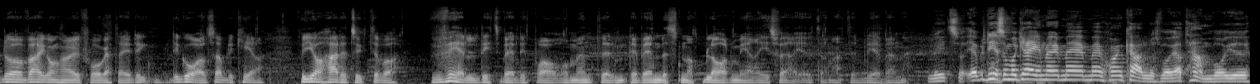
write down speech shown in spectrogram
då varje gång har jag frågat dig, det, det går alltså att abdikera? För jag hade tyckt det var väldigt, väldigt bra om inte det vändes något blad mer i Sverige utan att det blev en... Lite så. Ja, men det som var grejen med, med, med Juan Carlos var ju att han var ju...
